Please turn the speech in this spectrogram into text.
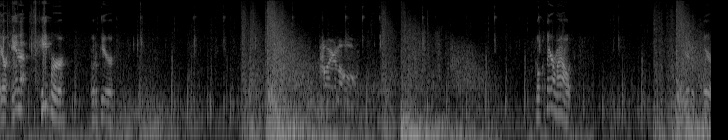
They're in paper, it would appear. Fire in the hole. Go clear them out. Clear to clear.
